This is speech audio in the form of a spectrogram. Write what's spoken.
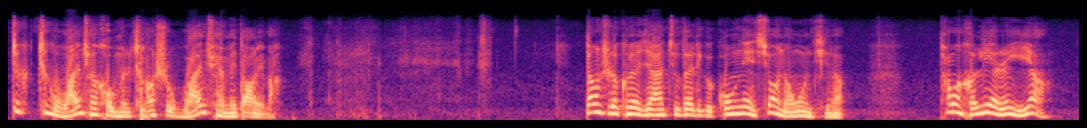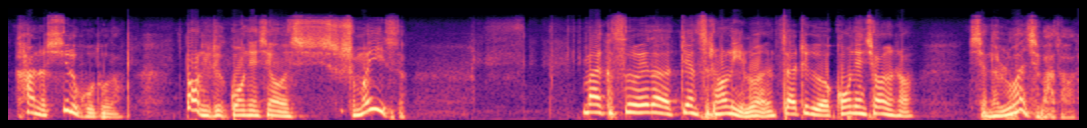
这个这个完全和我们的常识完全没道理嘛！当时的科学家就在这个光电效能问题上，他们和猎人一样，看着稀里糊涂的。到底这个光电效应是什么意思？麦克斯韦的电磁场理论在这个光电效应上显得乱七八糟的，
